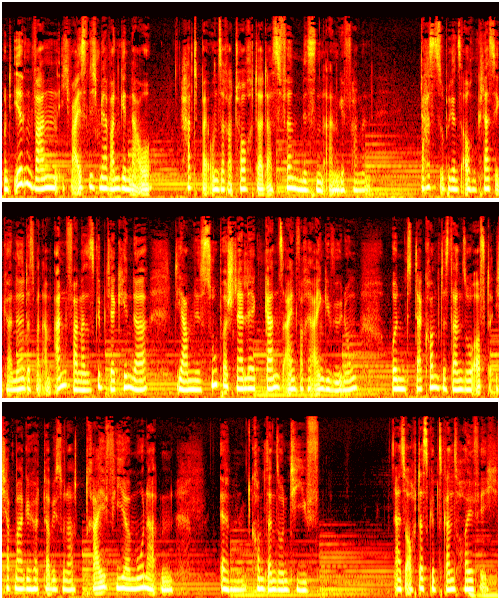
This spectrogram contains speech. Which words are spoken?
Und irgendwann, ich weiß nicht mehr wann genau, hat bei unserer Tochter das Vermissen angefangen das ist übrigens auch ein Klassiker, ne? dass man am Anfang, also es gibt ja Kinder, die haben eine super schnelle, ganz einfache Eingewöhnung. Und da kommt es dann so oft, ich habe mal gehört, glaube ich, so nach drei, vier Monaten ähm, kommt dann so ein Tief. Also auch das gibt es ganz häufig.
